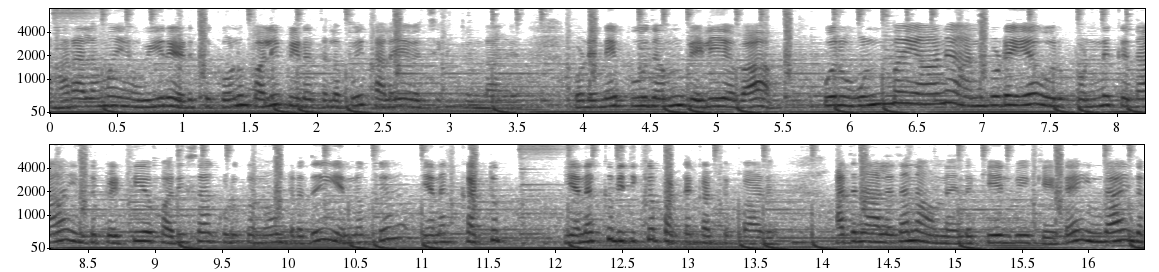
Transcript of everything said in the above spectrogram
தாராளமாக என் உயிரை எடுத்துக்கோன்னு பலிப்பீடத்தில் போய் தலையை வச்சுக்கிட்டு இருந்தாங்க. உடனே பூதம் வெளியே வா. ஒரு உண்மையான அன்புடைய ஒரு பொண்ணுக்கு தான் இந்த பெட்டியை பரிசாக கொடுக்கணுன்றது எனக்கு எனக்கு கட்டு எனக்கு விதிக்கப்பட்ட கட்டுப்பாடு. அதனால தான் நான் உன்னை இந்த கேள்வியை கேட்டேன். இந்தா இந்த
